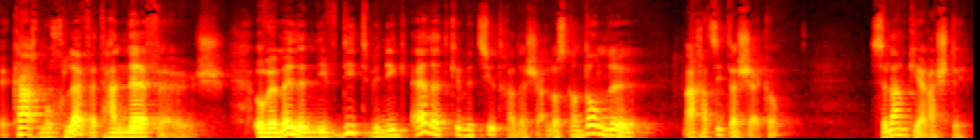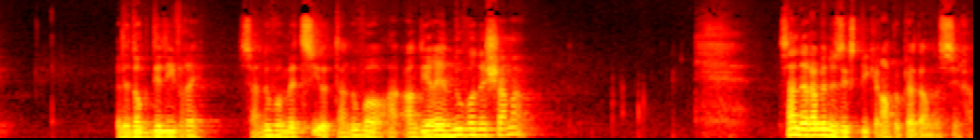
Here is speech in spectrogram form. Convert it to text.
bekach mukhlefet ha-nefesh, Lorsqu'on donne le machatzit shekel, c'est l'âme qui est rachetée. Elle est donc délivrée. C'est un nouveau metziut, un nouveau, on dirait un nouveau neshama. Ça, le rabbin nous expliquera un peu plus tard dans le sira.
